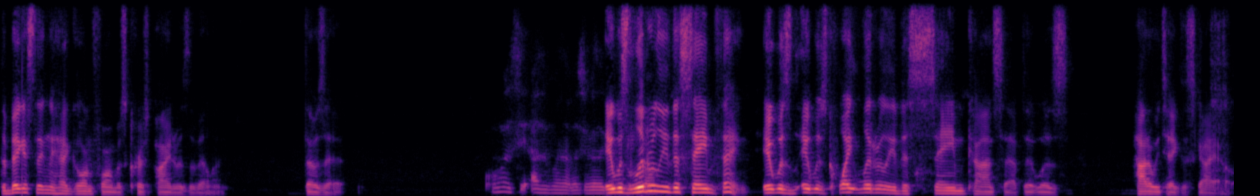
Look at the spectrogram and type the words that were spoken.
The biggest thing they had going for him was Chris Pine was the villain. That was it. What was the other one that was really? It was literally the same thing. It was it was quite literally the same concept. It was how do we take this guy out?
